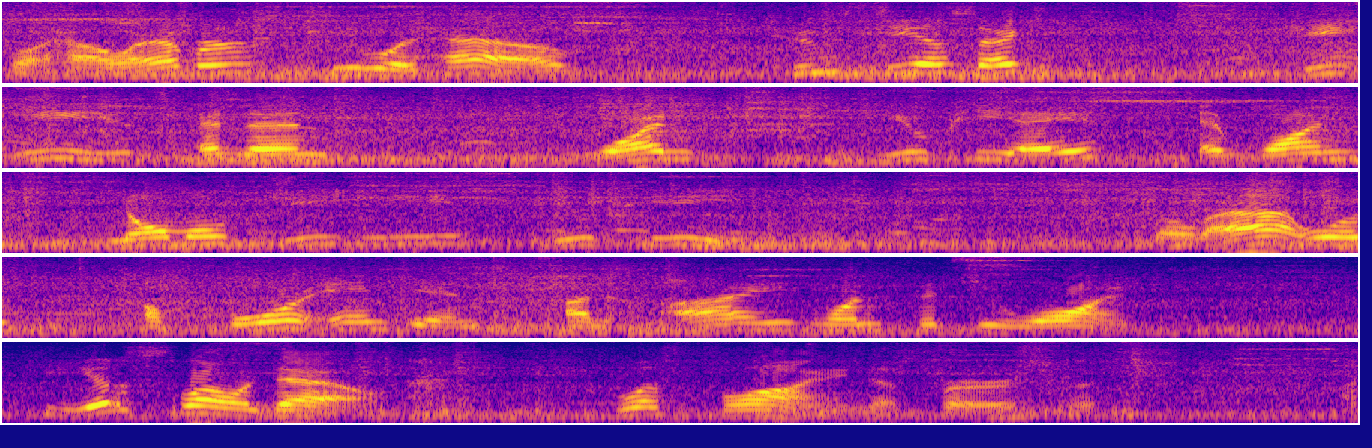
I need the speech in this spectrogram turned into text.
But however, he would have two CSX GEs and then one UPA and one normal GE UP. So that was a four engine on I-151. He is slowing down. Was flying at first, but I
